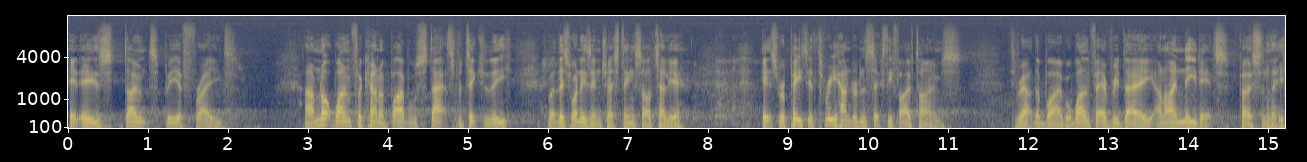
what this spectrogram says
It is don't be afraid. I'm not one for kind of Bible stats particularly, but this one is interesting, so I'll tell you. It's repeated 365 times throughout the Bible, one for every day, and I need it personally.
